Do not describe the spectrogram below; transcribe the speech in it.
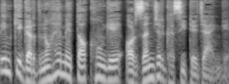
ان کی گردنوہے میں توق ہوں گے اور زنجر گھسیٹے جائیں گے۔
